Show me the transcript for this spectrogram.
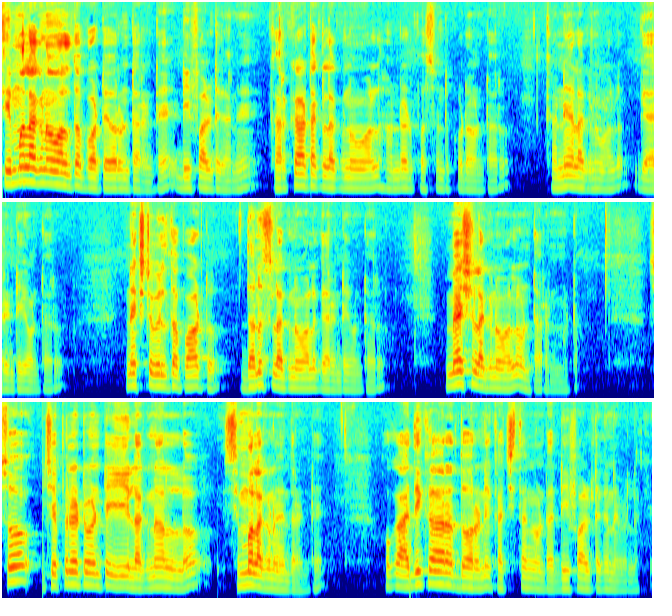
సింహ లగ్నం వాళ్ళతో పాటు ఎవరు ఉంటారంటే డిఫాల్ట్గానే కర్కాటక లగ్నం వాళ్ళు హండ్రెడ్ పర్సెంట్ కూడా ఉంటారు. కన్యా లగ్నం వాళ్ళు గ్యారంటీగా ఉంటారు. నెక్స్ట్ వీళ్ళతో పాటు ధనుసు లగ్నం వాళ్ళు గ్యారంటీగా ఉంటారు. మేష లగ్నం వాళ్ళు ఉంటారనమాట సో చెప్పినటువంటి ఈ లగ్నాలలో సింహ లగ్నం ఏంటంటే ఒక అధికార ధోరణి ఖచ్చితంగా ఉంటుంది డిఫాల్ట్గానే వీళ్ళకి.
